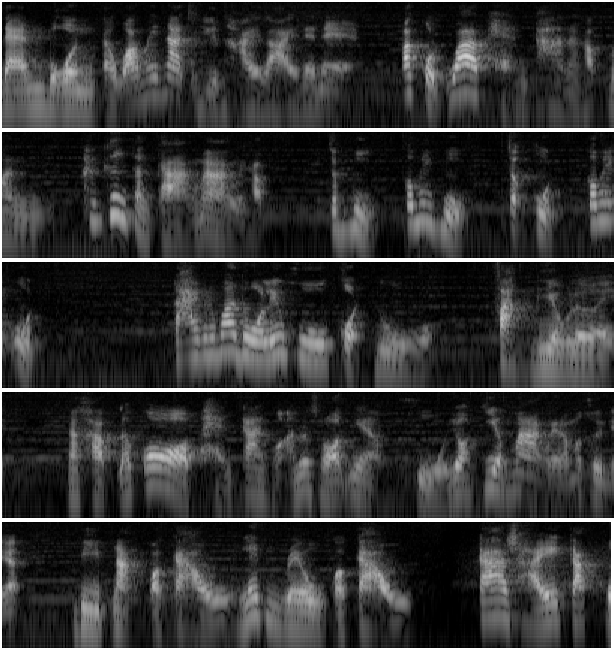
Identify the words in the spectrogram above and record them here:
แดนบน แต่ว่าไม่น่าจะยืนไฮไลท์แน่ๆปรากฏว่าแผนการนะครับ มันครึ่งๆกลางๆมากเลยครับ จะบุกก็ไม่บุกจะอุดก็ไม่อุด กลายเป็นว่าโดนลิเวอร์พูลกดอยู่ฝั่งเดียวเลยนะครับแล้วก็แผนการของอันเดอร์สล็อตเนี่ยโหยอดเยี่ยมมากเลยนะเมื่อคืนนี้บีบหนักกว่าเก่า เล่นเร็วกว่าเก่ากล้าใช้กักโป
